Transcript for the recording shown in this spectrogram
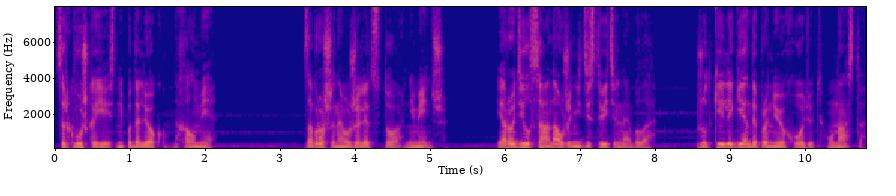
Церквушка есть неподалеку, на холме. Заброшенная уже лет сто, не меньше. Я родился, она уже не действительная была. Жуткие легенды про нее ходят у нас-то.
